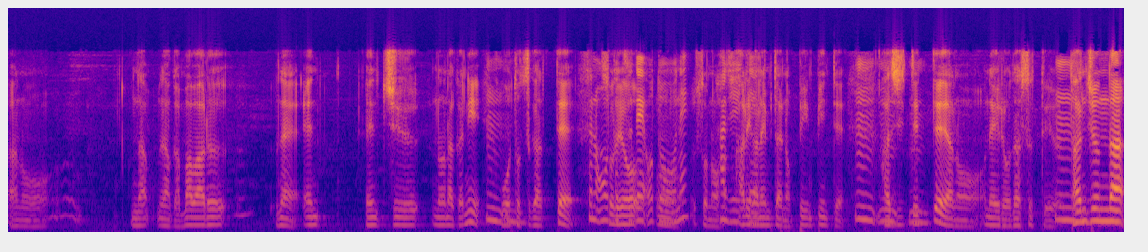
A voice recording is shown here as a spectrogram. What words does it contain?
あのななんか回る、ね、円円柱の中に凹凸があって、その凹凸で音をねうんその針金みたいのをピンピンって弾いていって、あの音色を出すっていう、うん。単純な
